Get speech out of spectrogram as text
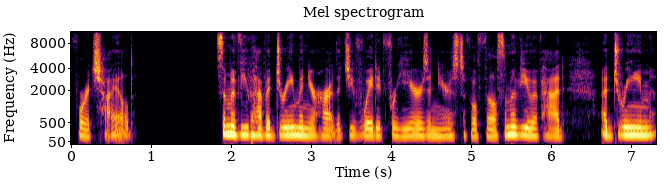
for a child. Some of you have a dream in your heart that you've waited for years and years to fulfill. Some of you have had a dream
